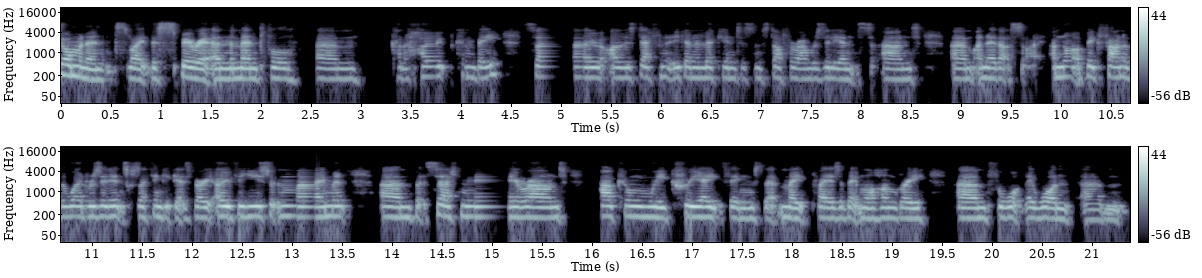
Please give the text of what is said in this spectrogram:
dominant like the spirit and the mental um, kind of hope can be. So I was definitely going to look into some stuff around resilience. And um, I know that's, I'm not a big fan of the word resilience because I think it gets very overused at the moment, um, but certainly around how can we create things that make players a bit more hungry um, for what they want, um,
